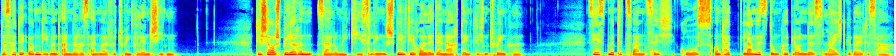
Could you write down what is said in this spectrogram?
Das hatte irgendjemand anderes einmal für Twinkle entschieden. Die Schauspielerin Salome Kiesling spielt die Rolle der nachdenklichen Twinkle. Sie ist Mitte 20, groß und hat langes dunkelblondes, leicht gewelltes Haar.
